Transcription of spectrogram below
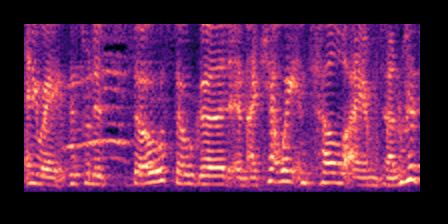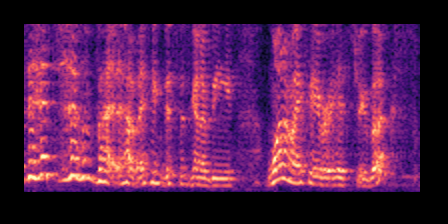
Anyway, this one is so, so good and I can't wait until I am done with it, but um, I think this is gonna be one of my favorite history books.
